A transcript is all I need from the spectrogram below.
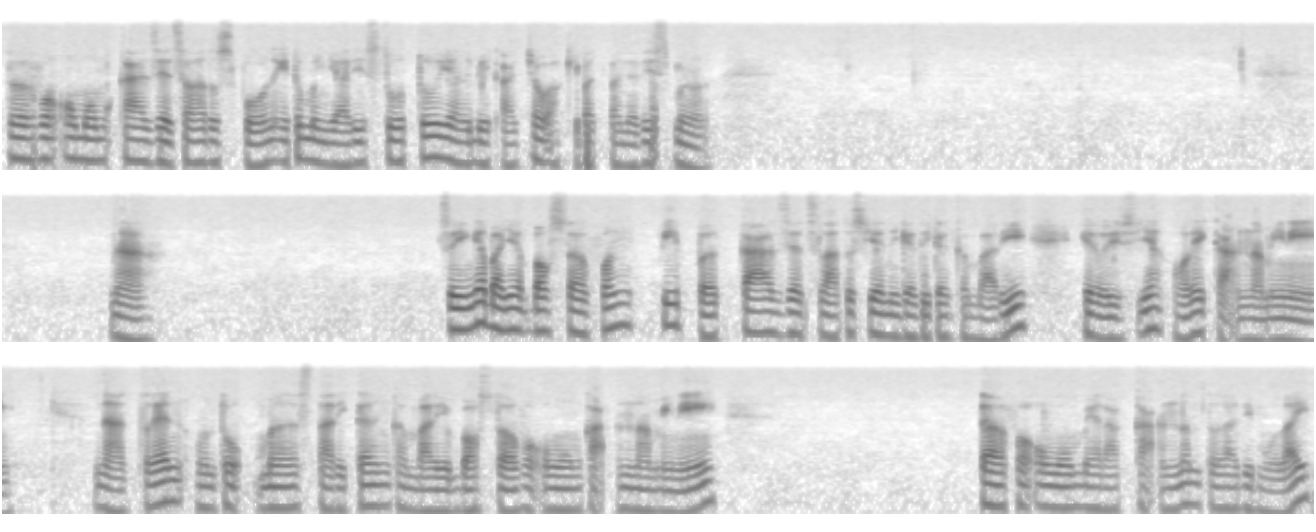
telepon umum KZ100 pun itu menjadi struktur yang lebih kacau akibat vandalisme. Nah, sehingga banyak box telepon tipe KZ100 yang digantikan kembali isinya oleh K6 ini. Nah, tren untuk melestarikan kembali box telepon umum K6 ini telepon umum merek K6 telah dimulai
